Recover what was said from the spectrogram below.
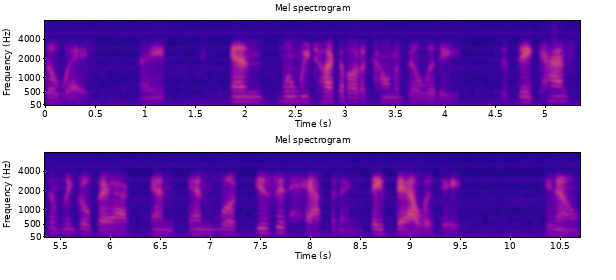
the way, right? And when we talk about accountability, they constantly go back and, and look, is it happening? They validate. You know,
